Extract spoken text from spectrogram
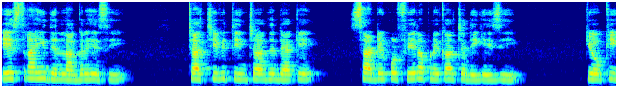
ਇਸ ਤਰ੍ਹਾਂ ਹੀ ਦਿਨ ਲੰਘ ਰਹੇ ਸੀ। ਚਾਚੀ ਵੀ 3-4 ਦਿਨ ਰਹਿ ਕੇ ਸਾਡੇ ਕੋਲ ਫੇਰ ਆਪਣੇ ਘਰ ਚਲੀ ਗਈ ਸੀ, ਕਿਉਂਕਿ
